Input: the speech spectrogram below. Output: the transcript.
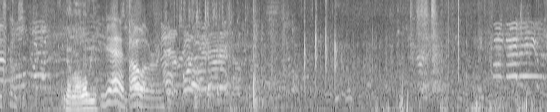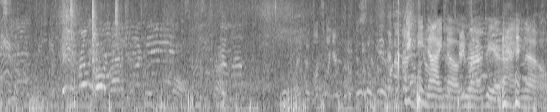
It's constant. Got it all over you? Yes, all over me. I know. You went up here. I know.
